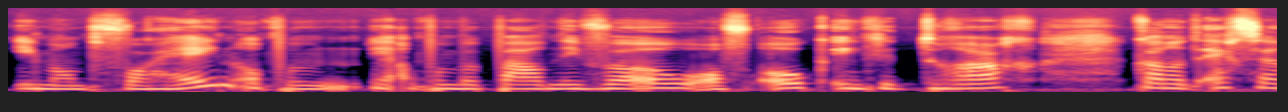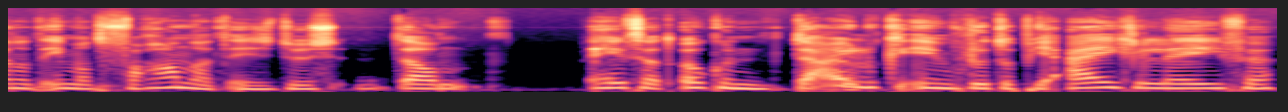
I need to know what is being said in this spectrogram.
iemand voorheen op een, ja, op een bepaald niveau of ook in gedrag, kan het echt zijn dat iemand veranderd is. Dus dan heeft dat ook een duidelijke invloed op je eigen leven.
